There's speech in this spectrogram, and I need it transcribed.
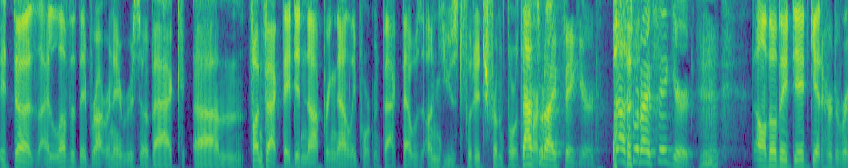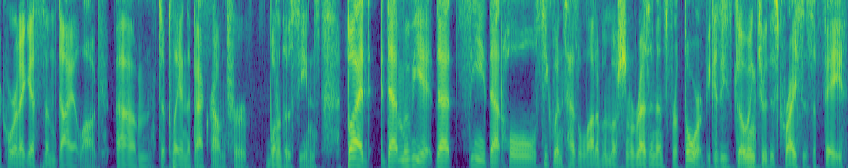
It does. I love that they brought Rene Russo back. Um, fun fact: they did not bring Natalie Portman back. That was unused footage from Thor. The That's Dark what I figured. That's what I figured. Although they did get her to record, I guess, some dialogue um, to play in the background for one of those scenes. But that movie, that scene, that whole sequence has a lot of emotional resonance for Thor because he's going through this crisis of faith.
